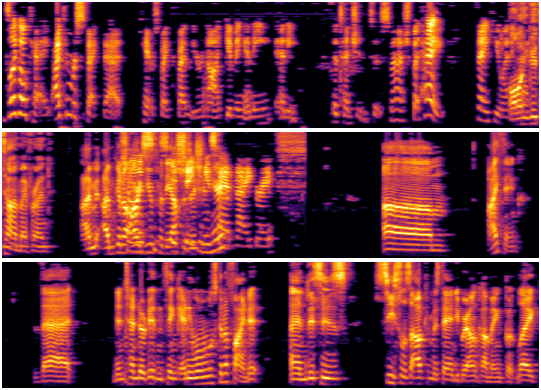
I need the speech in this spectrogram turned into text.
It's like okay, I can respect that. Can't respect the fact that you're not giving any any attention to Smash, but hey, thank you anyway. All in good time, my friend. I'm I'm gonna Sean argue is- for the opposition his here. head, and I agree. Um, I think that Nintendo didn't think anyone was going to find it, and this is ceaseless optimist Andy Brown coming. But like,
